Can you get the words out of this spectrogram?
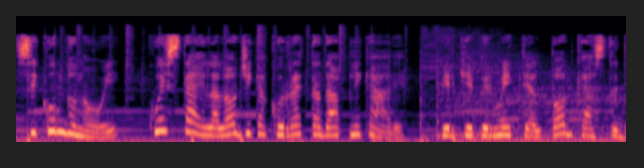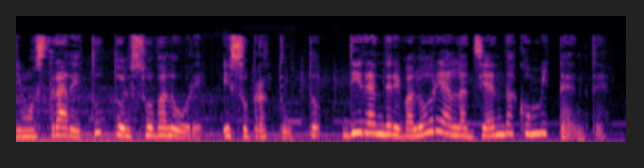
Secondo noi, questa è la logica corretta da applicare, perché permette al podcast di mostrare tutto il suo valore e soprattutto di rendere valore all'azienda committente.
